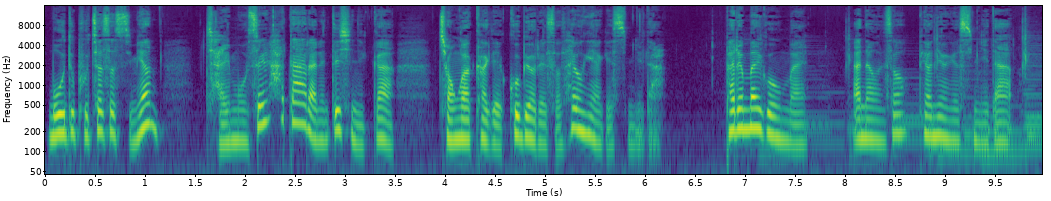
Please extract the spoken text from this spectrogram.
모두 붙여서 쓰면 잘못을 하다라는 뜻이니까 정확하게 구별해서 사용해야겠습니다. 바른말 고운말 아나운서 변희영이었습니다.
